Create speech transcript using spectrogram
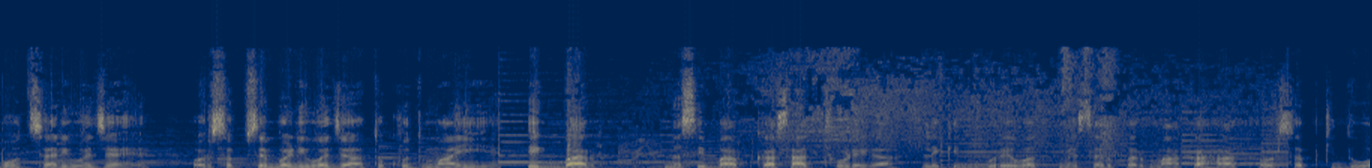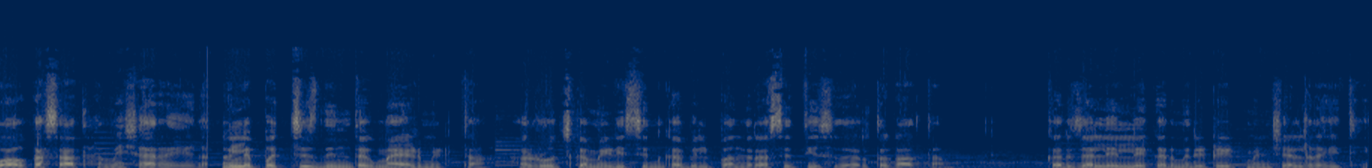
बहुत सारी वजह है और सबसे बड़ी वजह तो खुद माँ ही है। एक बार नसीब आपका साथ छोड़ेगा, लेकिन बुरे वक्त में सर पर माँ का हाथ और सबकी दुआओं का साथ हमेशा रहेगा। अगले 25 दिन तक मैं एडमिट था, हर रोज का मेडिसिन का बिल 15 से तीस हज़ार तक आता। कर्जा ले लेकर मेरी ट्रीटमेंट चल रही थी।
